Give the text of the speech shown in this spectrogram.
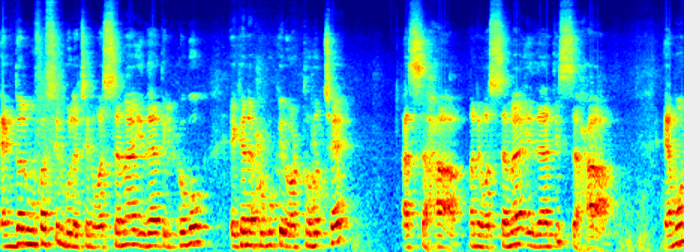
একদল মুফাসসির বলেছেন ওয়াসসামা ইদাতিল হুবুক এখানে হুবুকের অর্থ হচ্ছে আস-সাহাব মানে ওয়াসসামা ইদাতিস সাহাব এমন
